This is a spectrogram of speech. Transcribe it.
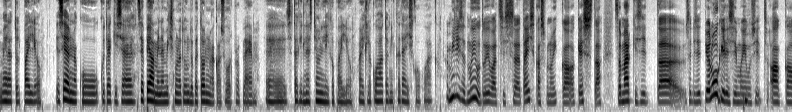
meeletult palju ja see on nagu kuidagi see, see peamine, miks mulle tundub, et on väga suur probleem. seda kindlasti on liiga palju, haiglakohad on ikka täis kogu aeg. millised mõjud võivad siis äh, täiskasvanu ikka kesta? sa märkisid äh, selliseid bioloogilisi mõjusid, aga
